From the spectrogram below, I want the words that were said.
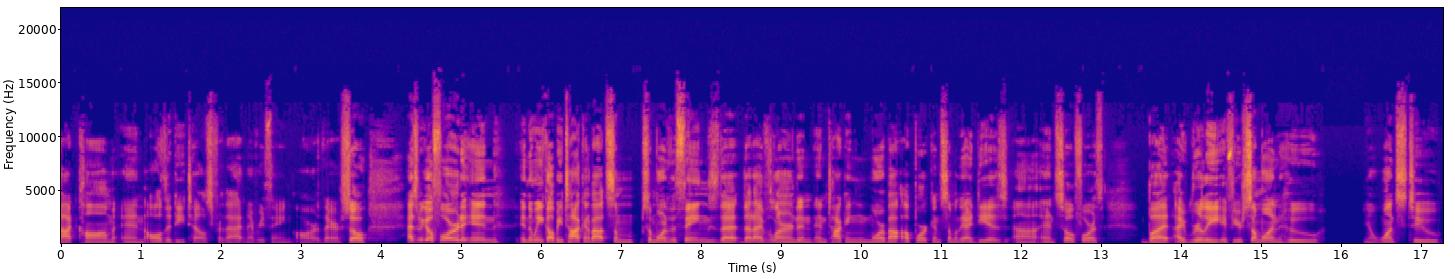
upwork101.com and all the details for that and everything are there. So as we go forward in in the week, I'll be talking about some some more of the things that that I've learned and, and talking more about Upwork and some of the ideas uh, and so forth. But I really, if you're someone who you know wants to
